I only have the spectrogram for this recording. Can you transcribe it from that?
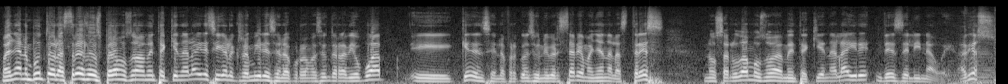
mañana en punto de las 3 los esperamos nuevamente aquí en el aire. Siga Alex Ramírez en la programación de Radio WAP. Eh, quédense en la frecuencia universitaria mañana a las 3. Nos saludamos nuevamente aquí en el aire desde el INAUE. Adiós.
